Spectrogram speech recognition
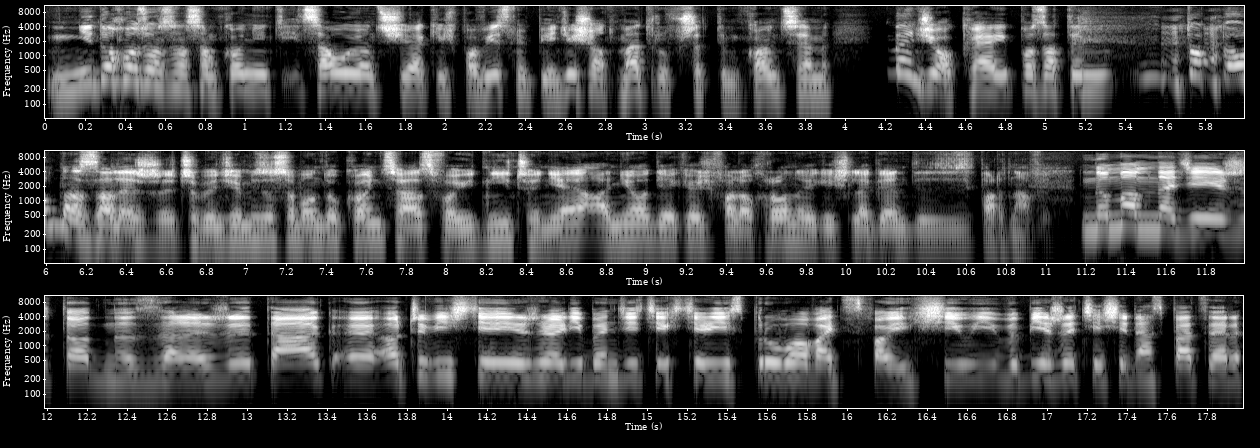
nie dochodząc na sam koniec i całując się jakieś powiedzmy 50 metrów przed tym końcem, będzie ok. Poza tym to, to, od nas zależy, czy będziemy ze sobą do końca swoich dni, czy nie, a nie od jakiegoś falochronu, jakiejś legendy z Parnawy. No mam nadzieję, że to od nas zależy, tak. E, oczywiście, jeżeli będziecie chcieli spróbować swoich sił i wybierzecie się na spacer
